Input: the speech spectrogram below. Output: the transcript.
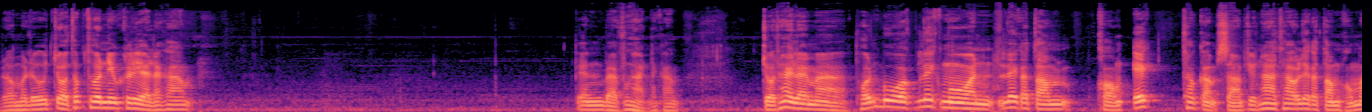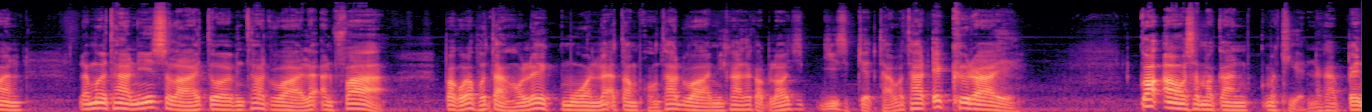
เรามาดูโจทย์ทบทวนนิวเคลียร์นะครับ เป็นแบบฝึกหัดนะครับ โจทย์ให้อะไรมา ผลบวกเลขมวลเลขอะตอมของ x เท่ากับ 3.5 เท่าเลขอะตอมของมัน และเมื่อธาตุนี้สลายตัวเป็นธาตุ y และอัลฟาปรากฏว่าผลต่างของเลขมวลและอะตอมของธาตุ y มีค่าเท่ากับ 127 ถามว่าธาตุ x คืออะไร ก็เอาสมการมาเขียนนะครับ เป็น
